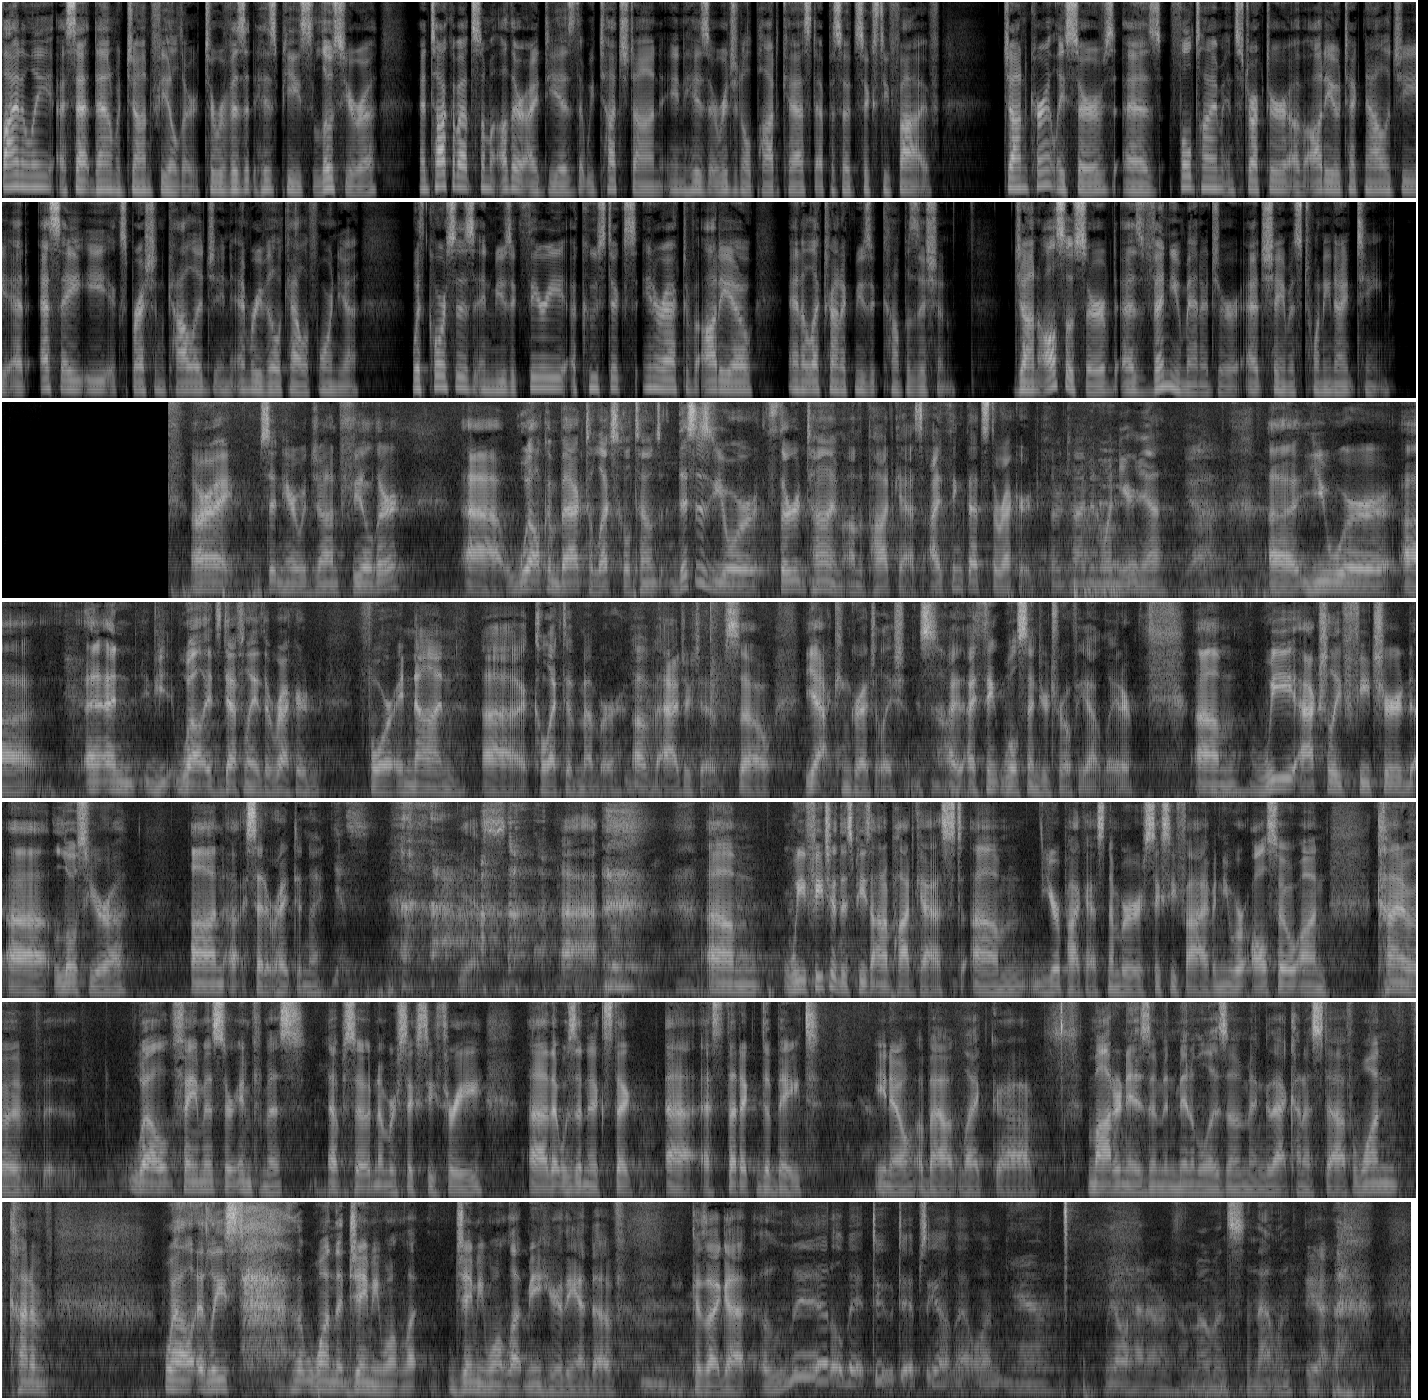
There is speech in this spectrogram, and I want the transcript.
Finally, I sat down with John Fielder to revisit his piece Losura and talk about some other ideas that we touched on in his original podcast, episode 65. John currently serves as full time instructor of audio technology at SAE Expression College in Emeryville, California, with courses in music theory, acoustics, interactive audio, and electronic music composition. John also served as venue manager at Seamus 2019. All right, I'm sitting here with John Fielder. Uh, welcome back to Lexical Tones. This is your third time on the podcast. I think that's the record. Third time in one year, yeah. Yeah. Uh, you were, uh, and, and, well, it's definitely the record for a non uh, collective member of Adjective. So, yeah, congratulations. I, I, think we'll send your trophy out later. Um, we actually featured uh, Losura on, uh, I said it right, didn't I? Yes. yes. Um, we featured this piece on a podcast, um, your podcast, number 65, and you were also on kind of a, well, famous or infamous episode, number 63, uh, that was an aesthetic, uh, aesthetic debate, you know, about like uh, modernism and minimalism and that kind of stuff. One kind of well, at least the one that Jamie won't let Jamie won't let me hear the end of because mm. I got a little bit too tipsy on that one. Yeah, we all had our, our moments in that one. Yeah.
